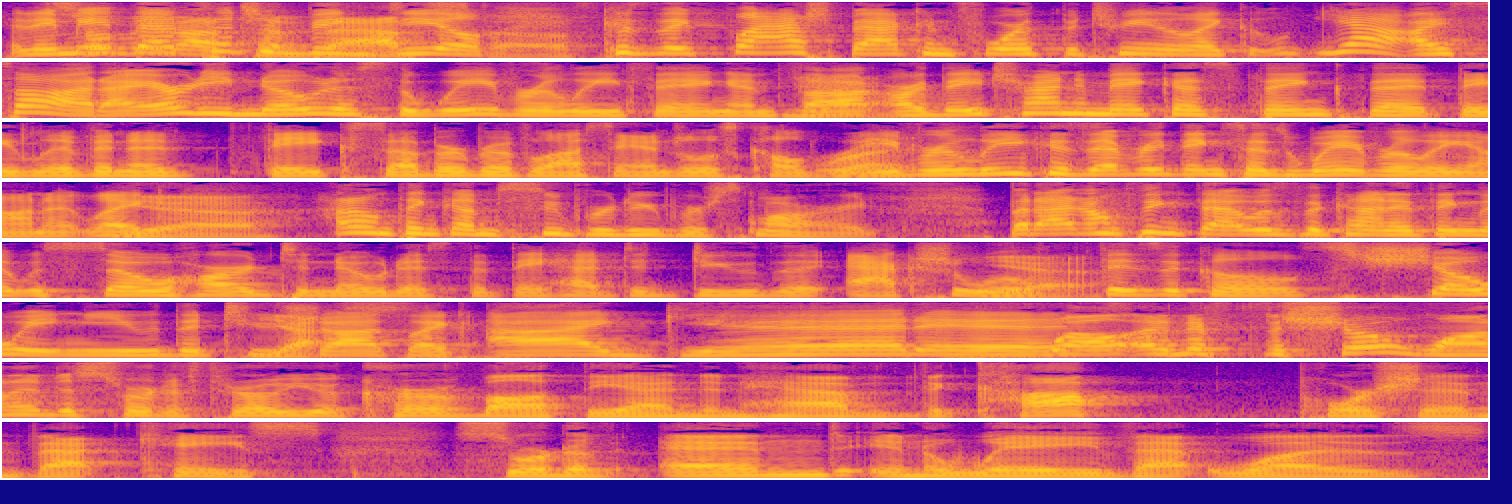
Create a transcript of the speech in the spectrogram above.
And they made that such a big deal because they flash back and forth between like, "Yeah, I saw it. I already noticed the Waverly thing," and thought, Yeah. "Are they trying to make us think that they live in a fake suburb of Los Angeles called Right. Waverly?" Because everything says Waverly on it. Like, Yeah. I don't think I'm super duper smart, but I don't think that was the kind of thing that was so hard to notice that they had to do the actual Yeah. physical showing you the two Yes. shots. Like, I get it. Well, and if the show wanted to sort of throw you a curveball at the end and have the cop portion, that case, sort of end in a way that was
